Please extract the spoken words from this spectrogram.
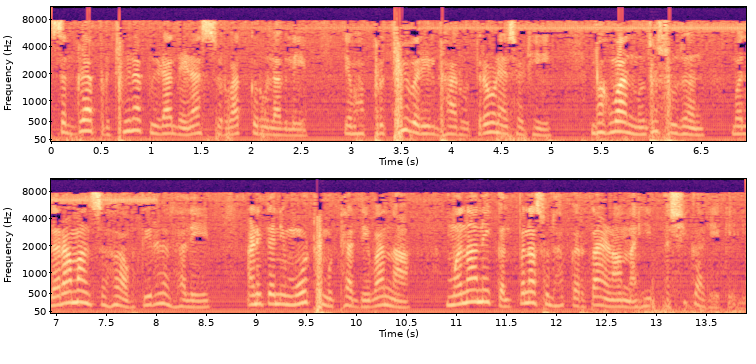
सगळ्या पृथ्वीला पीडा देण्यास सुरुवात करू लागले तेव्हा पृथ्वीवरील भार उतरवण्यासाठी भगवान मधुसूदन बलरामांसह अवतीर्ण झाले आणि त्यांनी मोठमोठ्या देवांना मनाने कल्पना सुद्धा करता येणार नाही अशी कार्य केली.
